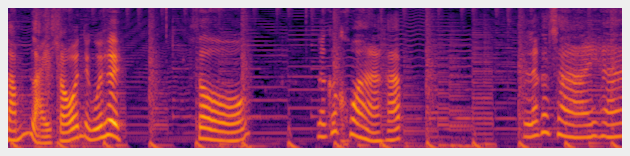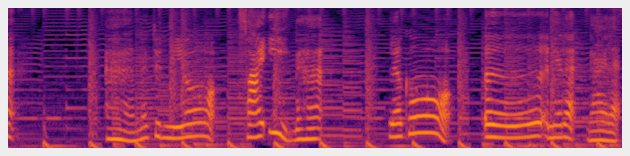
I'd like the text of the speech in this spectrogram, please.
ซ้ำไหลซ้อนอย่างเว้ยเฮ้ยสอง แล้วก็ขวาครับ แล้วก็ซ้ายฮะ อ่าณจุดนี้ก็ซ้ายอีกนะฮะ แล้วก็ เออ อันนี้แหละง่ายแหละ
